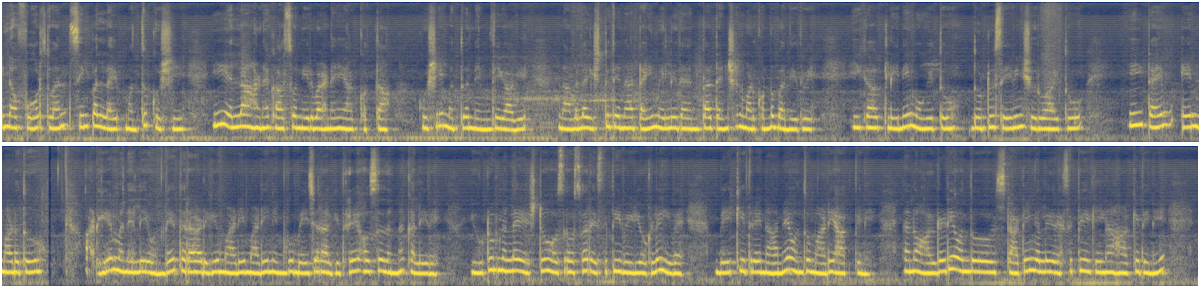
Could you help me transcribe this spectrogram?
ಇನ್ನು ಫೋರ್ತ್ ಒನ್ ಸಿಂಪಲ್ ಲೈಫ್ ಮತ್ತು ಖುಷಿ. ಈ ಎಲ್ಲ ಹಣಕಾಸು ನಿರ್ವಹಣೆ ಹಾಕುತ್ತಾ ಖುಷಿ ಮತ್ತು ನೆಮ್ಮದಿಗಾಗಿ. ನಾವೆಲ್ಲ ಇಷ್ಟು ದಿನ ಟೈಮ್ ಎಲ್ಲಿದೆ ಅಂತ ಟೆನ್ಷನ್ ಮಾಡಿಕೊಂಡು ಬಂದಿದ್ವಿ. ಈಗ ಕ್ಲೀನಿಂಗ್ ಮುಗೀತು, ದುಡ್ಡು ಸೇವಿಂಗ್ ಶುರು ಆಯಿತು ಈ ಟೈಮ್ ಏನು ಮಾಡೋದು? ಅಡುಗೆ ಮನೆಯಲ್ಲಿ ಒಂದೇ ಥರ ಅಡುಗೆ ಮಾಡಿ ಮಾಡಿ ನಿಮಗೂ ಬೇಜಾರಾಗಿದ್ದರೆ ಹೊಸದನ್ನು ಕಲೀರಿ. ಯೂಟ್ಯೂಬ್ನಲ್ಲೇ ಎಷ್ಟು ಹೊಸ ಹೊಸ ರೆಸಿಪಿ ವೀಡಿಯೋಗಳು ಇವೆ. ಬೇಕಿದ್ದರೆ ನಾನೇ ಒಂದು ಮಾಡಿ ಹಾಕ್ತೀನಿ. ನಾನು ಆಲ್ರೆಡಿ ಒಂದು ಸ್ಟಾರ್ಟಿಂಗಲ್ಲಿ ರೆಸಿಪಿಗಳನ್ನ ಹಾಕಿದ್ದೀನಿ.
